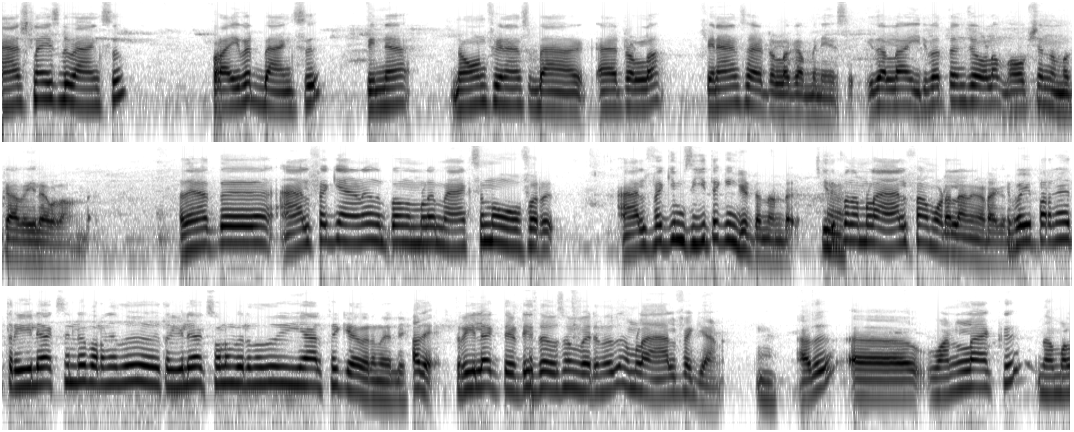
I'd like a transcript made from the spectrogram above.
നാഷണലൈസ്ഡ് ബാങ്ക്സ് പ്രൈവറ്റ് ബാങ്ക്സ് പിന്നെ നോൺ ഫിനാൻസ് ആയിട്ടുള്ള ഫിനാൻസ് ആയിട്ടുള്ള കമ്പനീസ് ഇതെല്ലാം ഇരുപത്തഞ്ചോളം ഓപ്ഷൻ നമുക്ക് അവൈലബിൾ ഉണ്ട്. അതിനകത്ത് ആൽഫയ്ക്കാണ് ഇപ്പം നമ്മൾ മാക്സിമം ഓഫർ ആൽഫയ്ക്കും സീറ്റയ്ക്കും കിട്ടുന്നുണ്ട്. ഇതിപ്പോ നമ്മൾ ആൽഫ മോഡലാണ് കിടക്കുന്നത്. ഇപ്പോൾ ഈ പറഞ്ഞ ത്രീ ലാക്സിന്റെ പറഞ്ഞത് ത്രീ ലാക്സോളം വരുന്നത് ഈ ആൽഫയ്ക്കാണ് വരുന്നല്ലേ അതെ ത്രീ ലാക്ക് തേർട്ടി തൗസൻഡ് വരുന്നത് നമ്മൾ ആൽഫയ്ക്കാണ്. അത് വൺ ലാക്ക് നമ്മൾ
